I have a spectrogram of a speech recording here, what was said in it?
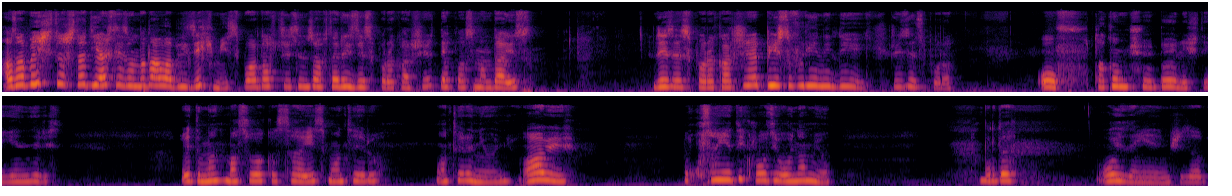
Ada Beşiktaş'ta diğer sezonda da alabilecek miyiz? Bu arada 33. hafta Rize Spor'a karşı deplasmandayız. Rize Spor'a karşı 1-0 yenildik. Rize Spor'a. Of takım şöyle böyle işte yeniliriz. Redmond, Masuaku, Saiz, Montero. Montero niye oynuyor? Abi 97 Rozi oynamıyor. Burada o yüzden yenilmişiz abi.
